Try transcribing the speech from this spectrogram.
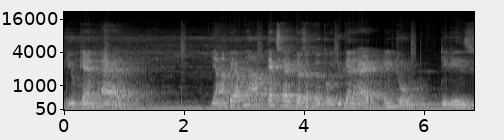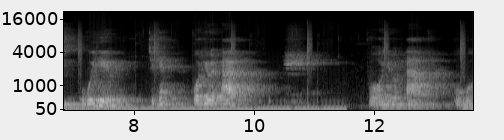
you can add यहाँ पे अपना आप टेक्स्ट ऐड कर सकते हो तो you can add intro details over here ठीक है? For your app for your app over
